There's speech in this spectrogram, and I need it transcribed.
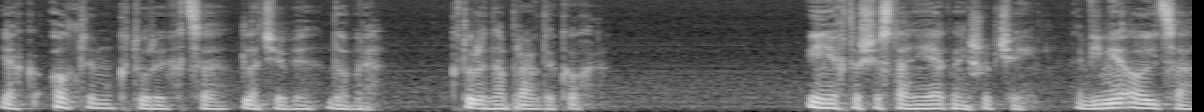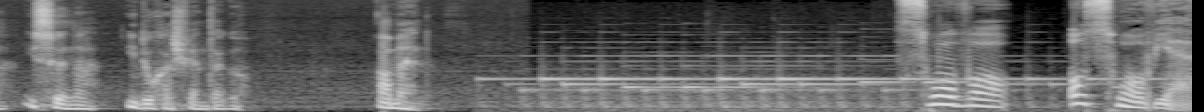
jak o tym, który chce dla ciebie dobra, który naprawdę kocha. I niech to się stanie jak najszybciej. W imię Ojca i Syna i Ducha Świętego. Amen. Słowo o słowie.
